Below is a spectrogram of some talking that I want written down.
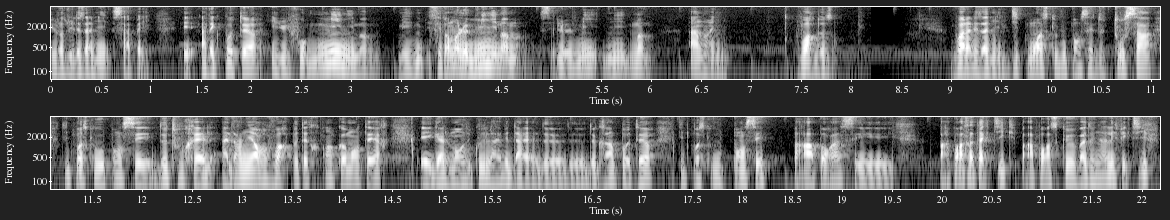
et aujourd'hui les amis ça paye. Et avec Potter il lui faut minimum, mais c'est vraiment le minimum, c'est le minimum, un an et demi voire deux ans. Voilà les amis, dites-moi ce que vous pensez de tout ça, dites-moi ce que vous pensez de Tourelle, un dernier au revoir peut-être en commentaire, et également du coup de l'arrivée de, Graham Potter, dites-moi ce que vous pensez par rapport, à par rapport à sa tactique, par rapport à ce que va devenir l'effectif.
